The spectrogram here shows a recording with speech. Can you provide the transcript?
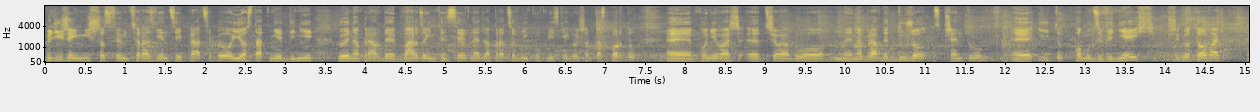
bliżej mistrzostw, tym coraz więcej pracy było i ostatnie dni były naprawdę bardzo intensywne dla pracowników Miejskiego Ośrodka Sportu, e, ponieważ e, trzeba było naprawdę dużo sprzętu e, i tu pomóc wynieść, przygotować, e,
